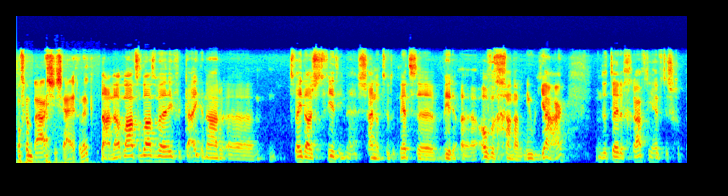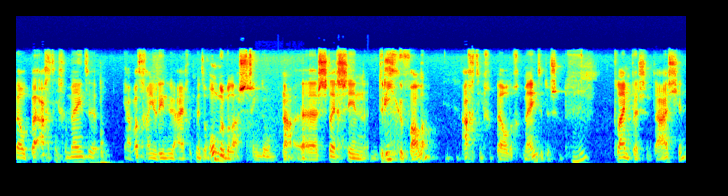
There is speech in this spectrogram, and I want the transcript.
Of hun baasjes eigenlijk? Nou, nou laten, laten we even kijken naar 2014. We zijn natuurlijk net weer overgegaan naar een nieuw jaar. De Telegraaf die heeft dus gepeld bij 18 gemeenten. Ja, wat gaan jullie nu eigenlijk met de hondenbelasting doen? Nou, uh, slechts in drie gevallen, 18 gepelde gemeenten, dus een -hmm. klein percentage,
